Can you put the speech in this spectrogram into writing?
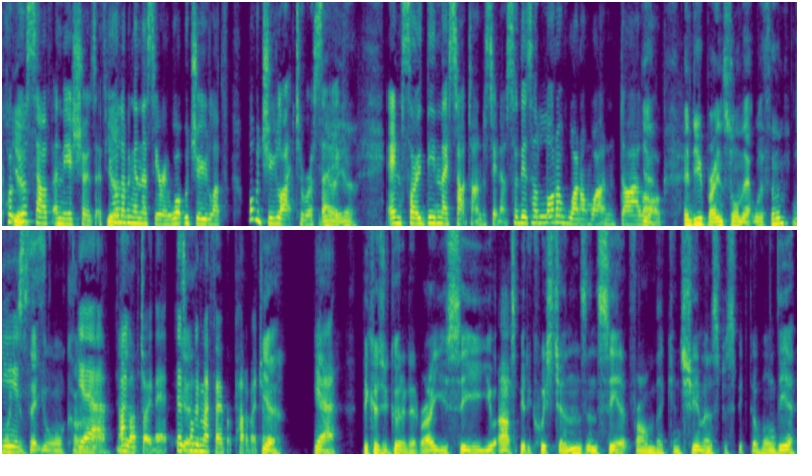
put Yeah. yourself in their shoes. If you're Yeah. living in this area, what would you love? What would you like to receive? And so then they start to understand it. So there's a lot of one-on-one dialogue. And do you brainstorm that with them? Like, Yes. is that your kind Yeah, of. I love doing that. That's probably my favorite part of my job. Yeah. yeah. Because you're good at it, right? You see, you ask better questions and see it from the consumer's perspective or their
